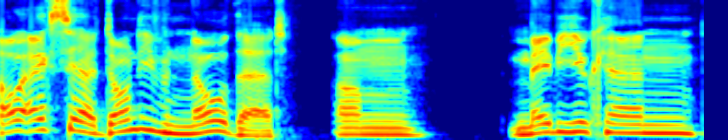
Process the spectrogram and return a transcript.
Oh, actually, I don't even know that. Um, maybe you can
